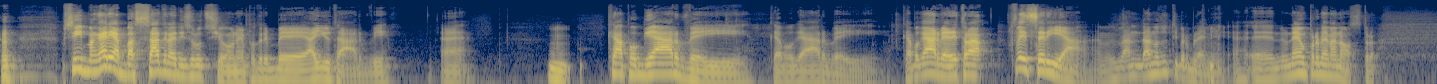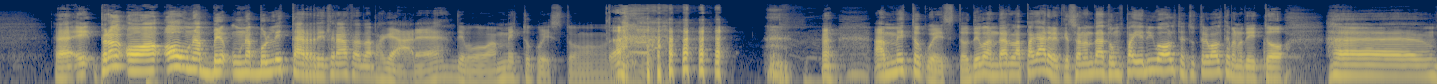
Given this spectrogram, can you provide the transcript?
sì, magari abbassate la risoluzione, potrebbe aiutarvi. Eh. Mm. Capo Garvey. Capo Garvey. Capo Garvey ha detto la fesseria. Hanno tutti i problemi. Eh, non è un problema nostro. Eh, però ho, ho una, be- una, bolletta arretrata da pagare, eh? Devo, ammetto questo. ammetto questo. Devo andarla a pagare perché sono andato un paio di volte e tutte le volte mi hanno detto... Uh,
